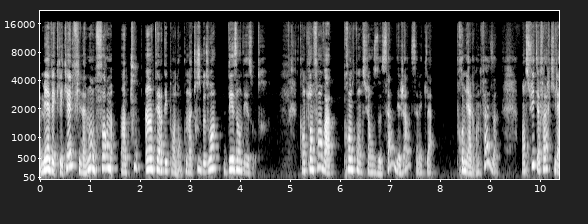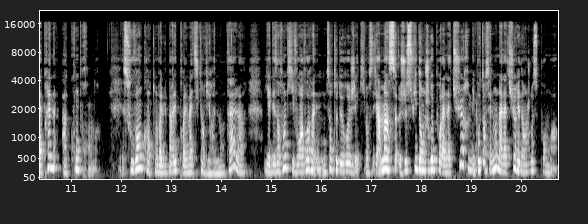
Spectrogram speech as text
mais avec lesquels finalement on forme un tout interdépendant, qu'on a tous besoin des uns des autres. Quand l'enfant va prendre conscience de ça, déjà, ça va être la première grande phase. Ensuite, il va falloir qu'il apprenne à comprendre. Souvent, quand on va lui parler de problématiques environnementales, il y a des enfants qui vont avoir une sorte de rejet, qui vont se dire mince, je suis dangereux pour la nature et potentiellement la nature est dangereuse pour moi.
